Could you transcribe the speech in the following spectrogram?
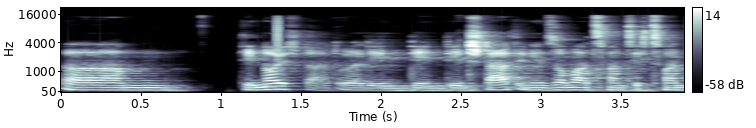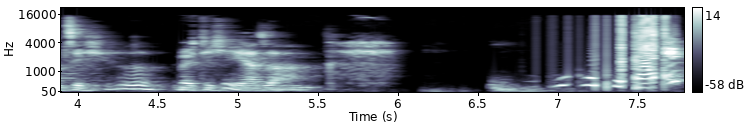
ähm, den Neustart oder den, den, den Start in den Sommer 2020, äh, möchte ich eher sagen? Right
